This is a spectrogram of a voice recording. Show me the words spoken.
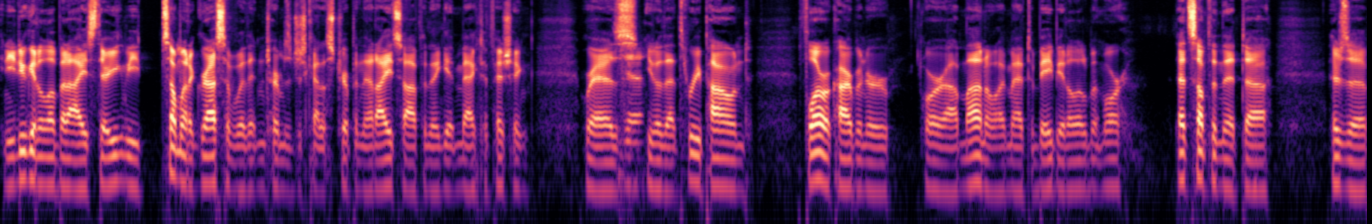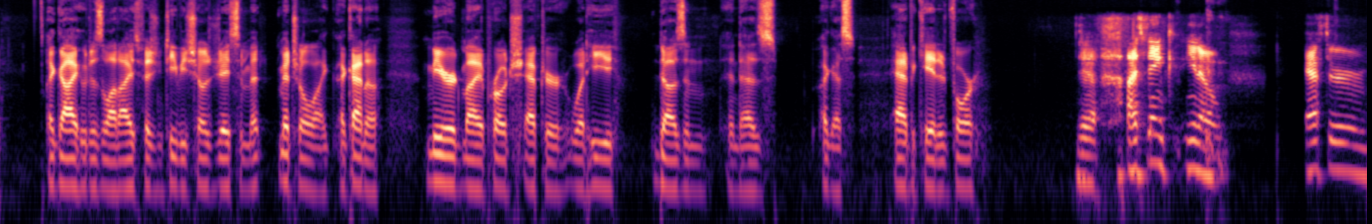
and you do get a little bit of ice there. You can be somewhat aggressive with it in terms of just kind of stripping that ice off and then getting back to fishing. Whereas Yeah. you know that three pound fluorocarbon or or uh, mono, I might have to baby it a little bit more. That's something that uh, there's a a guy who does a lot of ice fishing TV shows, Jason Mit- Mitchell. I, I kind of mirrored my approach after what he does and and has, I guess, advocated for. Yeah, I think you know, after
